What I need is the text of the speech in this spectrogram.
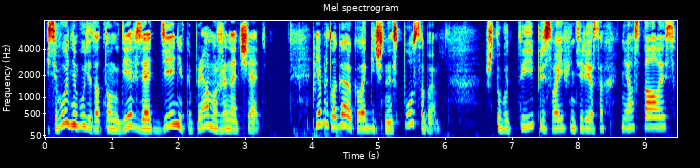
И сегодня будет о том, где взять денег и прямо уже начать. Я предлагаю экологичные способы, чтобы ты при своих интересах не осталась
